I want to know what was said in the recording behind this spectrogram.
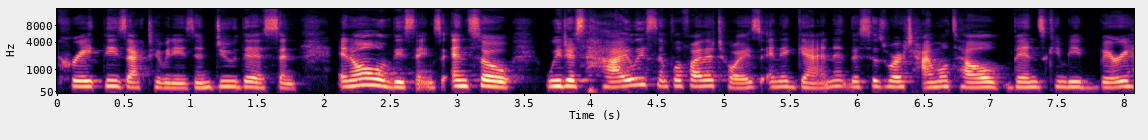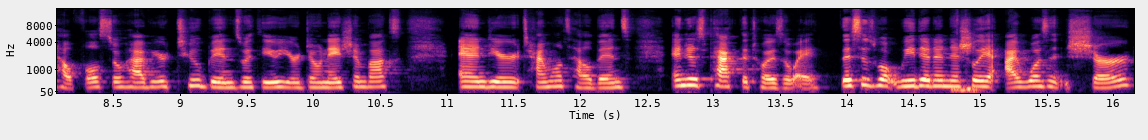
create these activities and do this and and all of these things and so we just highly simplify the toys and again this is where time will tell bins can be very helpful so have your two bins with you you your donation box and your time will tell bins and just pack the toys away. This is what we did initially. I wasn't sure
